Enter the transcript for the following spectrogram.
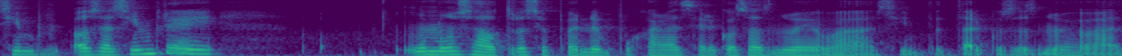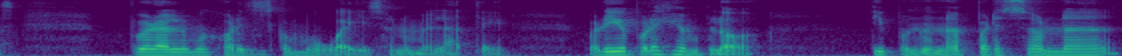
Siempre, o sea, siempre unos a otros se pueden empujar a hacer cosas nuevas, intentar cosas nuevas pero a lo mejor es como, güey, eso no me late. Pero yo, por ejemplo, tipo en una persona,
